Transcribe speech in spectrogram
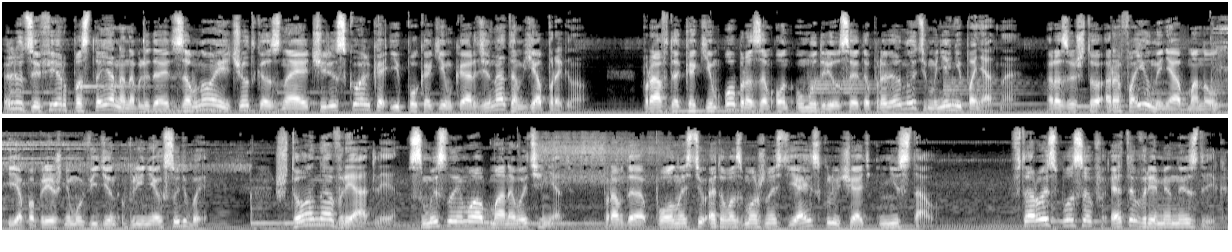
Люцифер постоянно наблюдает за мной и четко знает, через сколько и по каким координатам я прыгну. Правда, каким образом он умудрился это провернуть, мне непонятно. Разве что Рафаил меня обманул, и я по-прежнему виден в линиях судьбы. Что она вряд ли. Смысла ему обманывать нет. Правда, полностью эту возможность я исключать не стал. Второй способ – это временный сдвиг.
